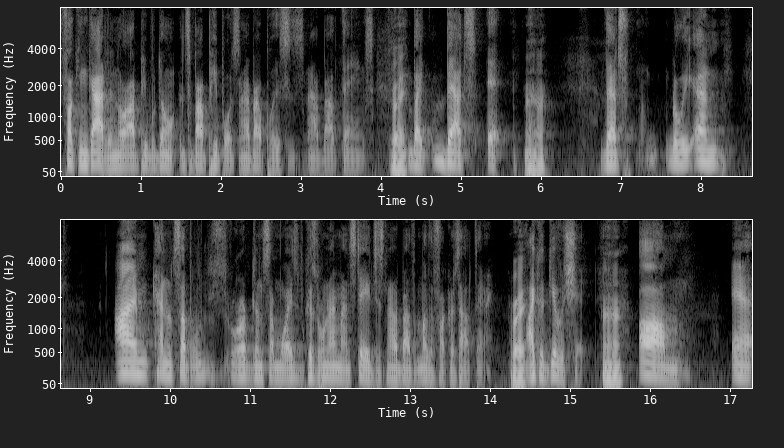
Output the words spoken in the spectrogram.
fucking God, and a lot of people don't. It's about people. It's not about places. It's not about things. Right. Like, that's it. Uh huh. That's really, and I'm kind of self-absorbed in some ways because when I'm on stage, it's not about the motherfuckers out there. Right. I could give a shit. Uh huh. Um, and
